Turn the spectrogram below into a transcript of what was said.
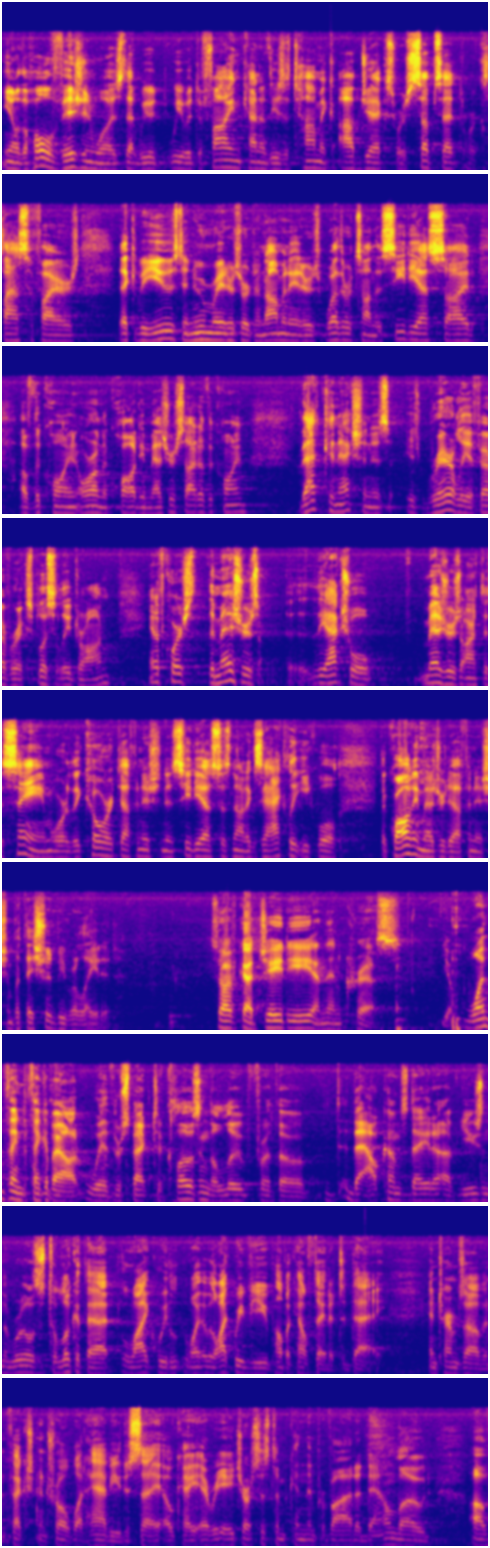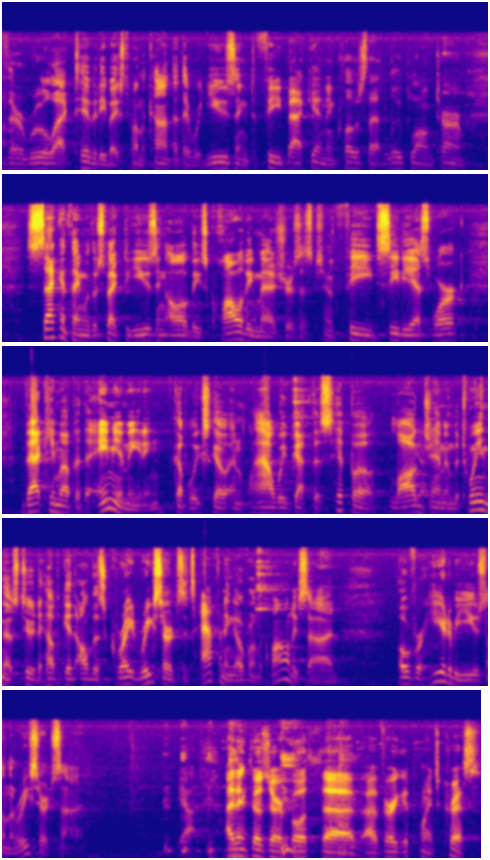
you know, the whole vision was that we would, we would define kind of these atomic objects or subset or classifiers that could be used in numerators or denominators, whether it's on the CDS side of the coin or on the quality measure side of the coin. That connection is, is rarely, if ever, explicitly drawn. And of course, the measures, the actual measures aren't the same, or the cohort definition in CDS does not exactly equal the quality measure definition, but they should be related. So I've got JD and then Chris. One thing to think about with respect to closing the loop for the, the outcomes data of using the rules is to look at that like we, like we view public health data today in terms of infection control, what have you, to say, okay, every HR system can then provide a download of their rule activity based upon the content they were using to feed back in and close that loop long-term. Second thing with respect to using all of these quality measures is to feed CDS work. That came up at the AMIA meeting a couple weeks ago, and how we've got this HIPAA logjam in between those two to help get all this great research that's happening over on the quality side, over here to be used on the research side. Yeah. I think those are both uh, uh, very good points. Chris?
